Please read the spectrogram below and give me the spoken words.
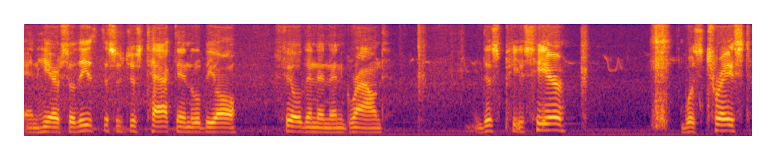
and here. So these this is just tacked in. It'll be all filled in and then ground. This piece here was traced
